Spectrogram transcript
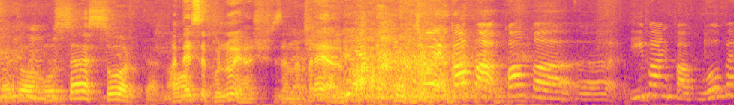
pa to vse sorte. No. A te se ponujaš za naprej? Ali? Ja. Čuj, ko pa, ko pa uh, Ivan, pa Gobe,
